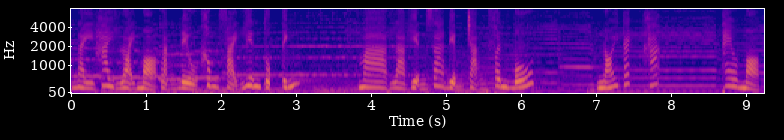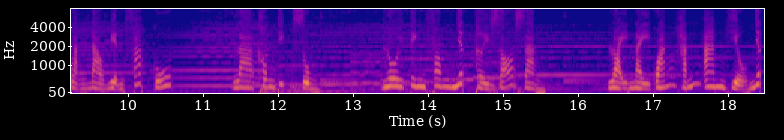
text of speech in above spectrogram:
Này hai loại mỏ quặng đều không phải liên tục tính, Mà là hiện ra điểm trạng phân bố. Nói cách khác, Theo mỏ quặng đào biện pháp cũ Là không thích dùng. Lôi tinh phong nhất thời rõ ràng, Loại này quáng hắn an hiểu nhất.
